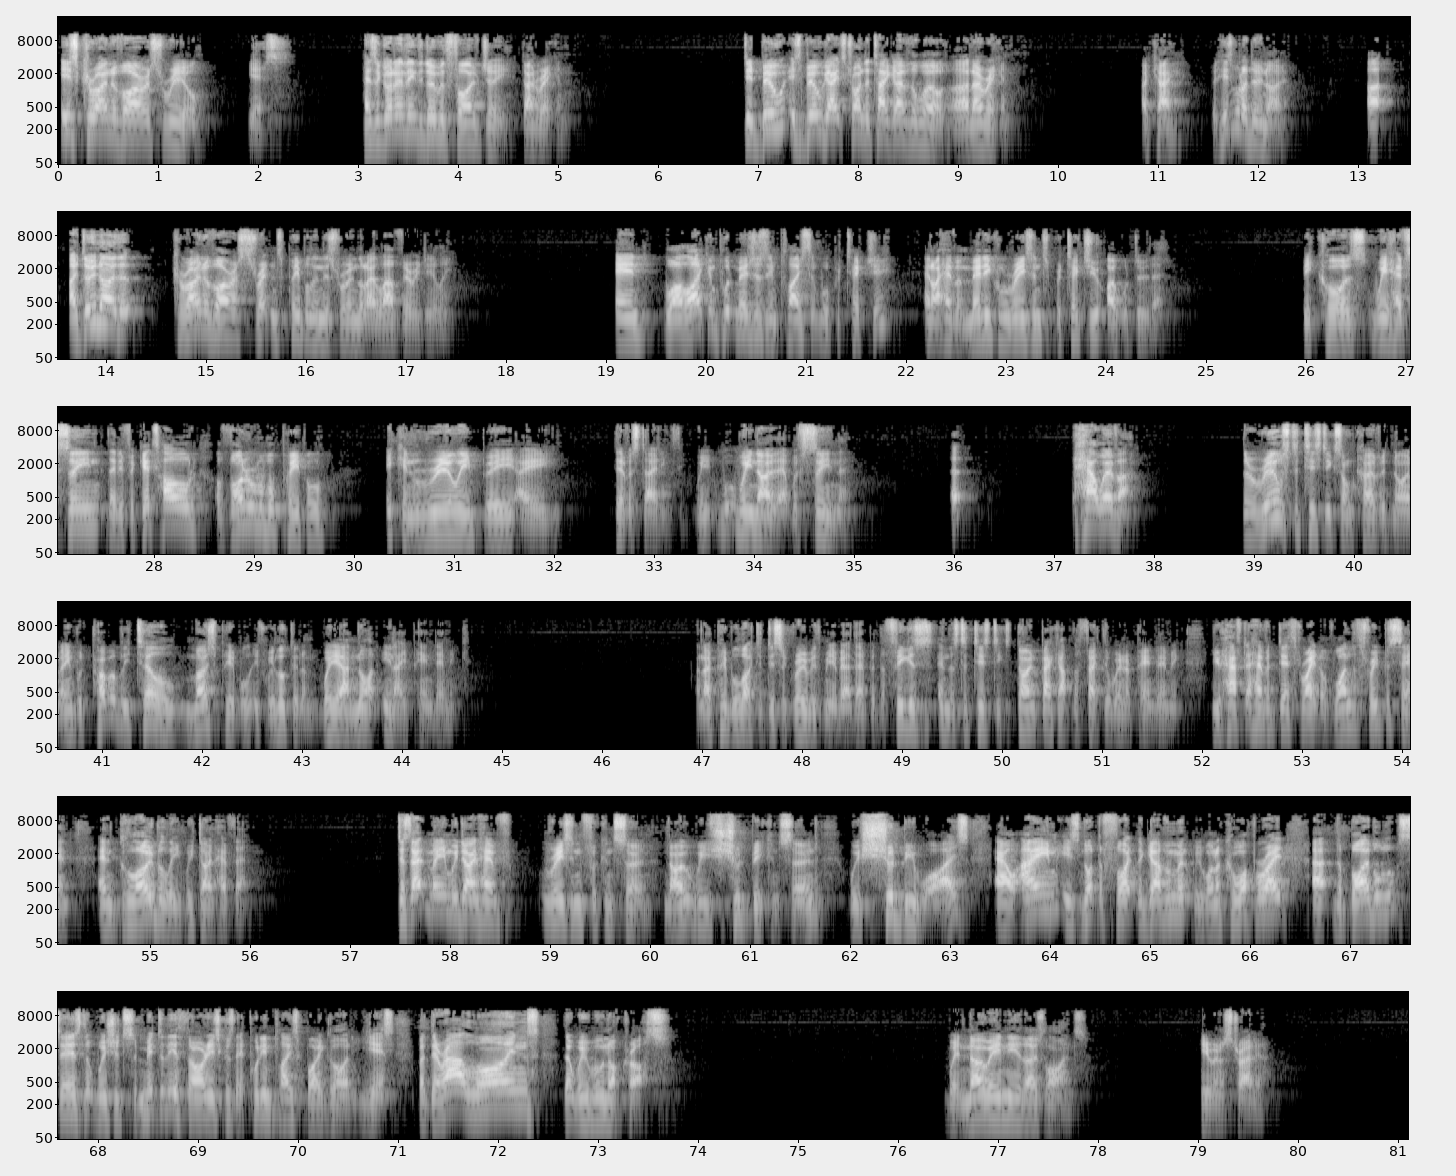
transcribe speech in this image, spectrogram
Is coronavirus real? Yes. Has it got anything to do with 5G? Don't reckon. Did Bill, is Bill Gates trying to take over the world? I don't reckon. Okay, but here's what I do know. Uh, I do know that coronavirus threatens people in this room that I love very dearly. And while I can put measures in place that will protect you, and I have a medical reason to protect you, I will do that. Because we have seen that if it gets hold of vulnerable people, it can really be a devastating thing. We, we know that, we've seen that. However, the real statistics on COVID 19 would probably tell most people, if we looked at them, we are not in a pandemic. I know people like to disagree with me about that, but the figures and the statistics don't back up the fact that we're in a pandemic. You have to have a death rate of 1% to 3%, and globally, we don't have that. Does that mean we don't have reason for concern? No, we should be concerned. We should be wise. Our aim is not to fight the government. We want to cooperate. Uh, the Bible says that we should submit to the authorities because they're put in place by God, yes. But there are lines that we will not cross. We're nowhere near those lines here in Australia.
